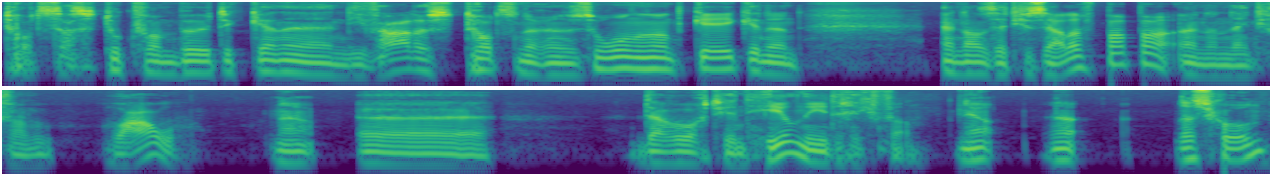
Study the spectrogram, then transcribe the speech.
Trots dat ze het ook van buiten kennen. En die vaders trots naar hun zonen aan het kijken. En, en dan zit je zelf papa. En dan denk je van, wauw. Ja, eh, daar word je heel nederig van. ja. Ja. Dat is gewoon.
